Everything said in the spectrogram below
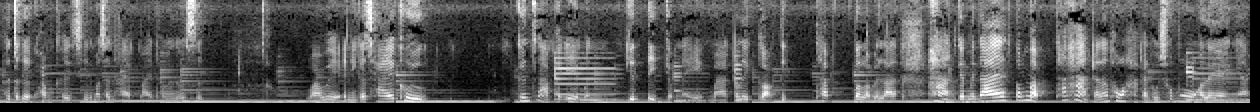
เธอจะเกิดความเคยชินว่าฉันหายไปเธอรู้สึกว้าเวอันนี้ก็ใช้คือขึ้นจากพระเอกมันยึดติดกับนายเอกมากก็เลยเกาะติดแทบตลอดเวลาห่างกันไม่ได้ต้องแบบถ้าห่างกันต้องโทรหากันทุกชั่วโมงอะไรอย่างเงี้ย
